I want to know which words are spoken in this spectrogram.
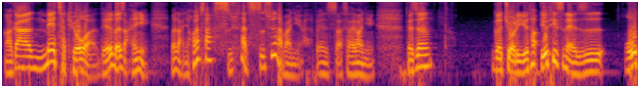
外加蛮出挑个，但是勿是上海人，勿是上海人，好像啥四川啥四川啥帮人啊，反正啥啥地方人，反正搿教练有趟有天子呢是我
